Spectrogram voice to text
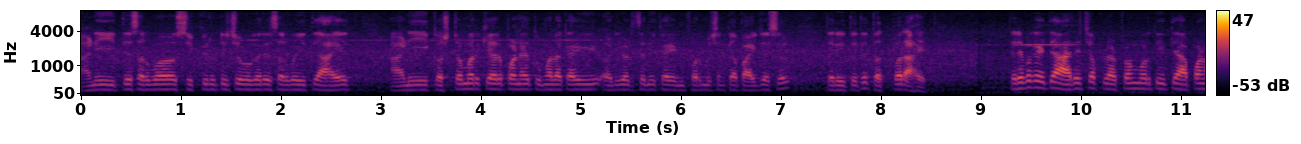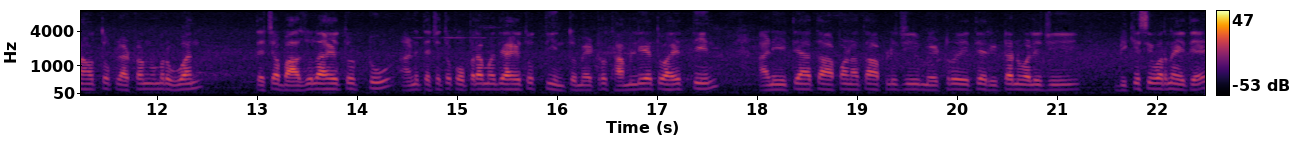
आणि इथे सर्व सिक्युरिटीचे वगैरे सर्व इथे आहेत. आणि कस्टमर केअर पण आहे तुम्हाला काही अडीअडचणी काही इन्फॉर्मेशन काय पाहिजे असेल तर इथे ते तत्पर आहेत. तरी बघा इथे आर एच्या प्लॅटफॉर्मवरती इथे आपण आहोत. तो प्लॅटफॉर्म नंबर वन त्याच्या बाजूला आहे तो टू आणि त्याच्या तो कोपऱ्यामध्ये आहे तो तीन. तो मेट्रो थांबली आहे तो आहे तीन. आणि इथे आता आपण आता आपली जी मेट्रो येते रिटर्नवाली जी बी के सीवरनं येते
